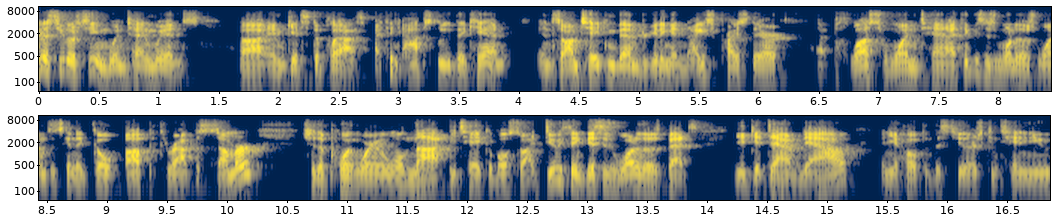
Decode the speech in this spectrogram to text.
the Steelers team win 10 wins uh, and get to the playoffs? I think absolutely they can. And so I'm taking them. You're getting a nice price there at plus 110. I think this is one of those ones that's going to go up throughout the summer to the point where it will not be takeable. So I do think this is one of those bets you get down now and you hope that the Steelers continue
